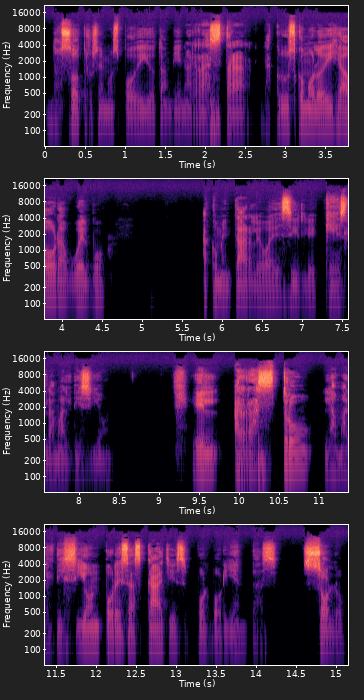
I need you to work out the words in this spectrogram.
nosotros hemos podido también arrastrar. La cruz, como lo dije ahora, vuelvo a comentarle o a decirle que es la maldición. Él arrastró la maldición por esas calles polvorientas, solo,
